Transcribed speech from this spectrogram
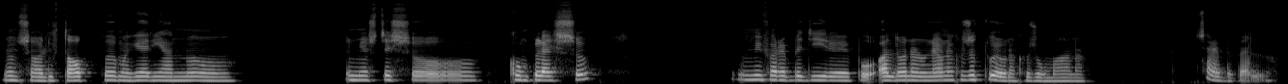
non so, il top, magari hanno il mio stesso complesso, mi farebbe dire, boh, allora non è una cosa tua, è una cosa umana. Sarebbe bello.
